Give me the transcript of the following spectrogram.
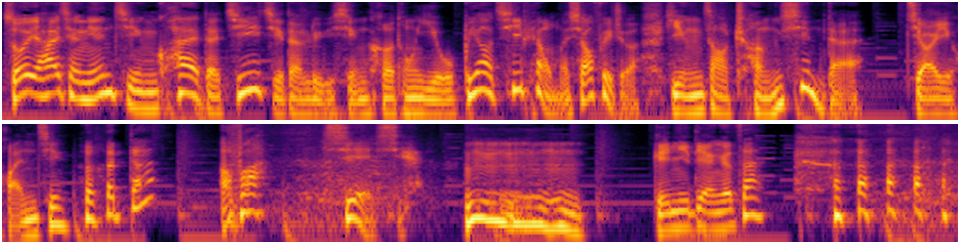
所以还请您尽快的、积极的履行合同义务，不要欺骗我们消费者，营造诚信的交易环境。呵呵哒，阿发，谢谢，嗯，给你点个赞。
